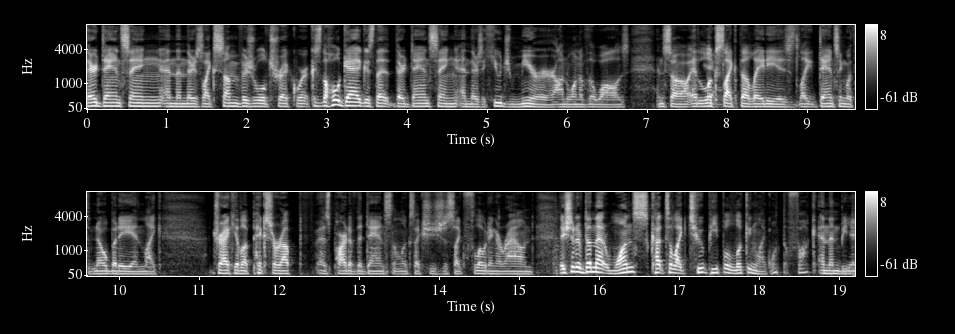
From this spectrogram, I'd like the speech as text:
they're dancing and then there's like some visual trick where because the whole gag is that they're dancing and there's a huge mirror on one of the walls and so it looks Yeah. like the lady is like dancing with nobody and like Dracula picks her up as part of the dance and it looks like she's just like floating around. They should have done that once, cut to like two people looking like what the fuck and then be Yeah.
